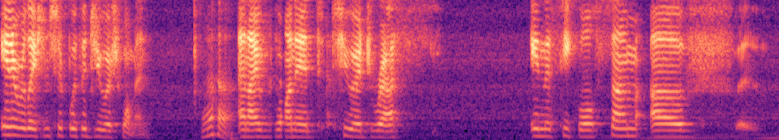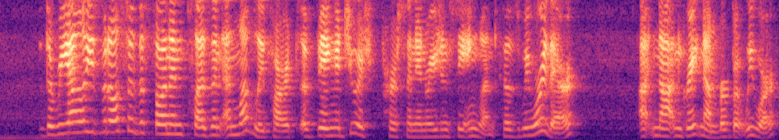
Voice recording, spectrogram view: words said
in a relationship with a Jewish woman. Uh-huh. And I wanted to address in the sequel some of the realities, but also the fun and pleasant and lovely parts of being a Jewish person in Regency England, because we were there, uh, not in great number, but we were.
